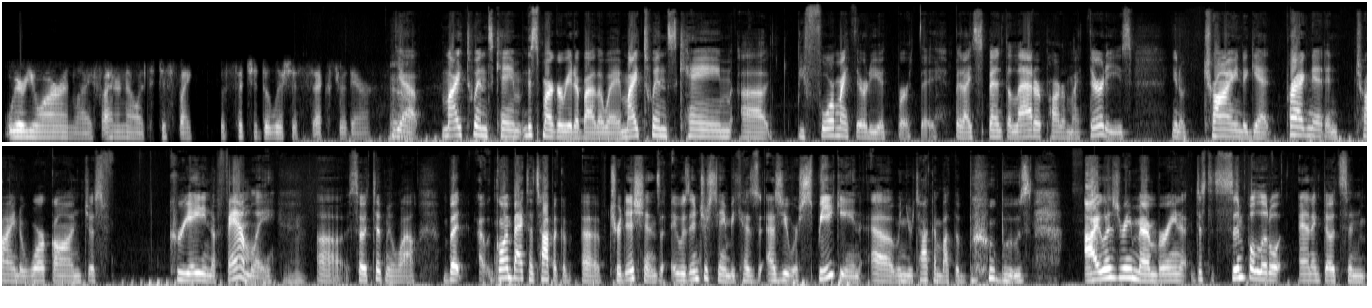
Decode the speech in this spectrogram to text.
where you are in life, I don't know, it's just like was such a delicious extra there. Yeah. My twins came, this Margarita, by the way. My twins came uh, before my 30th birthday, but I spent the latter part of my 30s, you know, trying to get pregnant and trying to work on just creating a family. Uh, so it took me a while. But uh, going back to the topic of, of traditions, it was interesting because as you were speaking, uh, when you were talking about the boo boos, I was remembering just simple little anecdotes and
